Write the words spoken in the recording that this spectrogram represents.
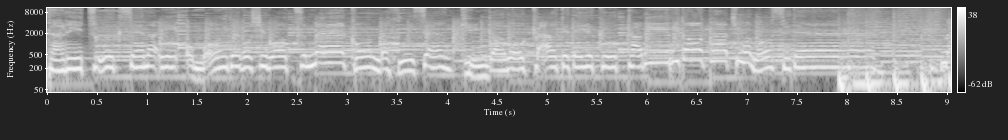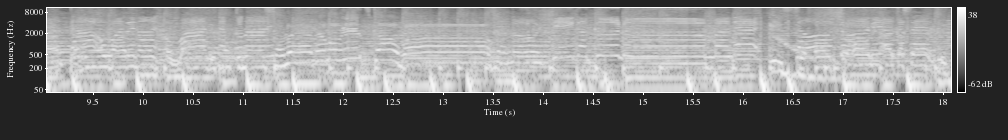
語り尽くせない思い出星を詰め込んだ風船。銀河をかけてゆく旅人たちを乗せて。また終われない終わりたくないそれでもいつかはその日が来るまでいっそ勝利明かせ歌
